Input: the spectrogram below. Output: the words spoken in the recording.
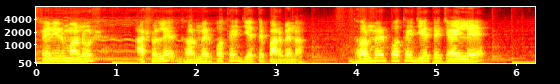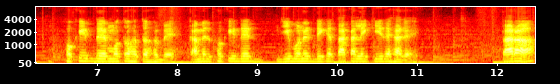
শ্রেণির মানুষ আসলে ধর্মের পথে যেতে পারবে না। ধর্মের পথে যেতে চাইলে ফকিরদের মতো হতে হবে। কামিল ফকিরদের জীবনের দিকে তাকালে কি দেখা যায়? তারা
